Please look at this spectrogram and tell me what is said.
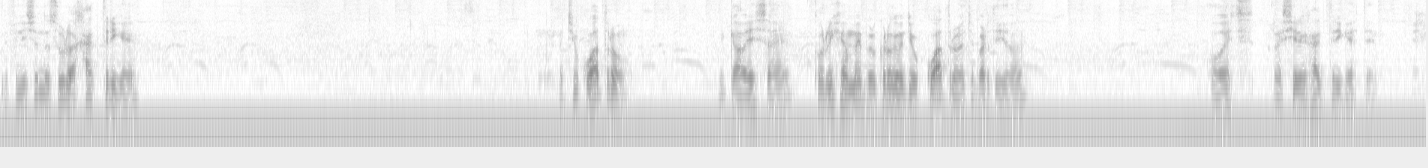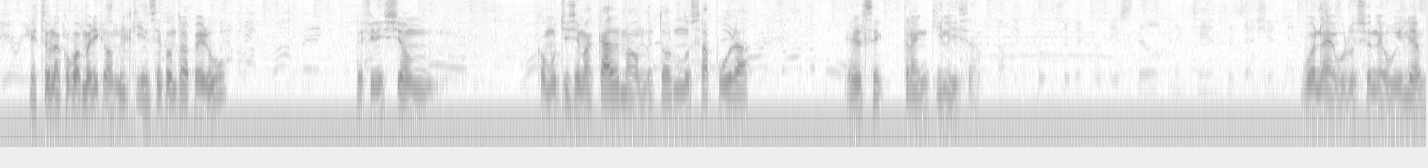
Definición de zurda, hack trick, eh. Metió 4 de cabeza, eh. Corríjanme, pero creo que metió 4 en este partido, eh. O es recién el hack trick este. Esto es la Copa América 2015 contra Perú. Definición con muchísima calma, donde todo el mundo se apura. Él se tranquiliza. Buena evolución de William.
